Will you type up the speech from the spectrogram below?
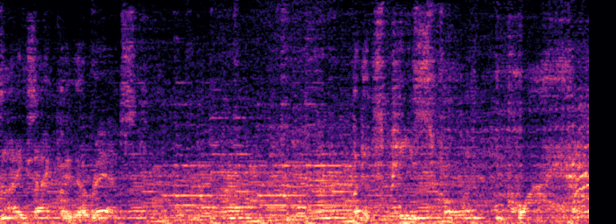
It's not exactly the Ritz, but it's peaceful and quiet.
